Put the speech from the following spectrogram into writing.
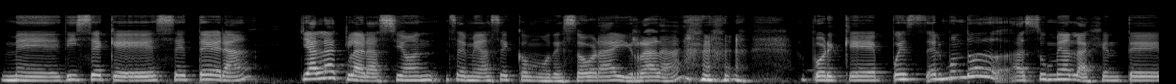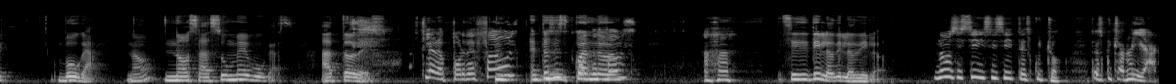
me dice que es hetera. Ya la aclaración se me hace como de sobra y rara, porque pues el mundo asume a la gente buga, ¿no? Nos asume bugas, a todos. Claro, por default. Entonces, por cuando- default- Ajá. Sí, dilo, dilo, dilo. No, sí, sí, sí, sí, te escucho. Te escucho, amiga.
